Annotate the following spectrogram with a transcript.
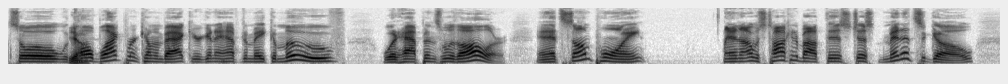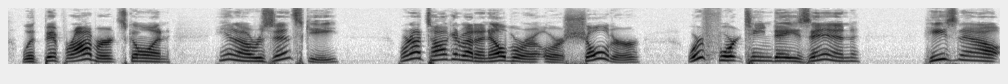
So with Yeah. Paul Blackburn coming back, you're going to have to make a move what happens with Oller. And at some point, and I was talking about this just minutes ago with Bip Roberts going, you know, Rucinski, we're not talking about an elbow or, or a shoulder. We're 14 days in. He's now,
